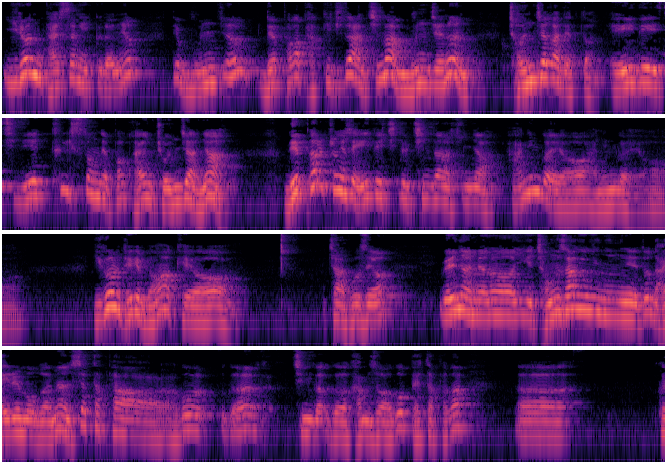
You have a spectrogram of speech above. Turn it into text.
이런 발상이 있거든요. 근데 문제 뇌파가 바뀌지도 않지만 문제는 전제가 됐던 ADHD의 특이성 뇌파가 과연 존재하냐? 뇌파를 통해서 ADHD를 진단할 수 있냐? 아닌 거예요. 아닌 거예요. 이거는 되게 명확해요. 자 보세요. 왜냐하면 이게 정상인에도 나이를 먹으면 세타파하고 증가 그 감소하고 베타파가 어, 그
